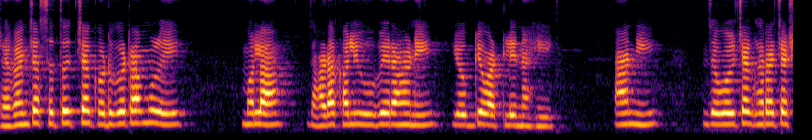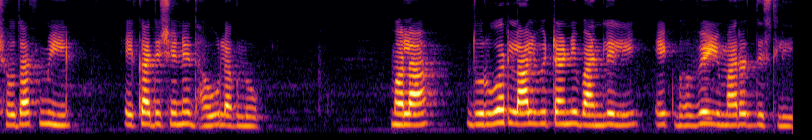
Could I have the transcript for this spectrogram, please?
ढगांच्या सततच्या गडगडामुळे मला झाडाखाली उभे राहणे योग्य वाटले नाही आणि जवळच्या घराच्या शोधात मी एका दिशेने धावू लागलो. मला दूरवर लाल विटांनी बांधलेली एक भव्य इमारत दिसली.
